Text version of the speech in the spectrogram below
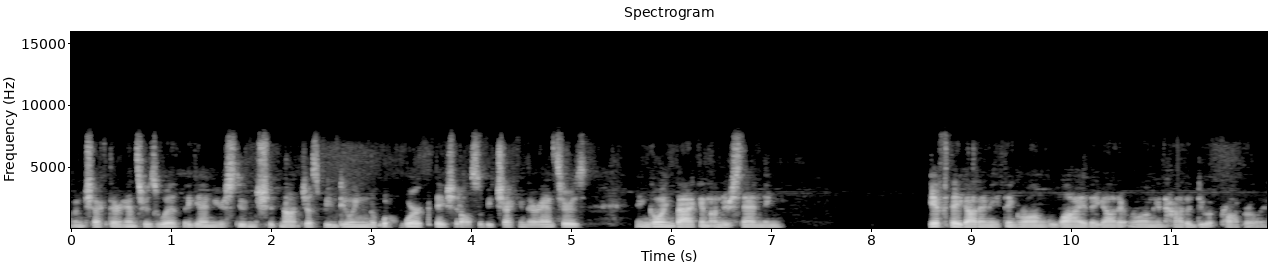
and check their answers with. Again, your students should not just be doing the work, they should also be checking their answers and going back and understanding if they got anything wrong, why they got it wrong, and how to do it properly.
